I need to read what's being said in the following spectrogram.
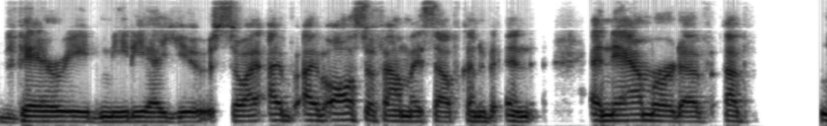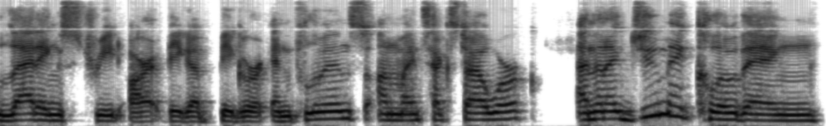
varied media use. So I, have I've also found myself kind of in, enamored of, of letting street art be a bigger influence on my textile work. And then I do make clothing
